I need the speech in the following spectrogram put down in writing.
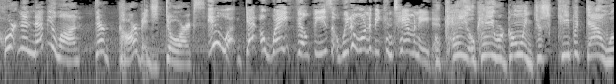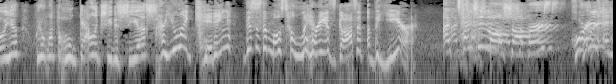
Horton and Nebulon. They're garbage dorks. Ew, get away, filthies. We don't want to be contaminated. Okay, okay, we're going. Just keep it down, will you? We don't want the whole galaxy to see us. Are you, like, kidding? This is the most hilarious gossip of the year. Attention, mall shoppers! Horton and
